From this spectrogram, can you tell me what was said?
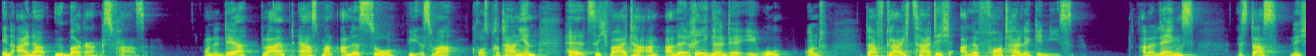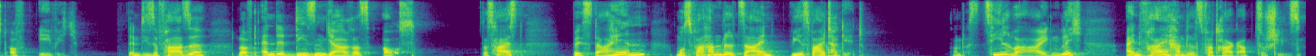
in einer Übergangsphase. Und in der bleibt erstmal alles so, wie es war. Großbritannien hält sich weiter an alle Regeln der EU und darf gleichzeitig alle Vorteile genießen. Allerdings ist das nicht auf ewig. Denn diese Phase läuft Ende diesen Jahres aus. Das heißt, bis dahin muss verhandelt sein, wie es weitergeht. Und das Ziel war eigentlich, einen Freihandelsvertrag abzuschließen.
